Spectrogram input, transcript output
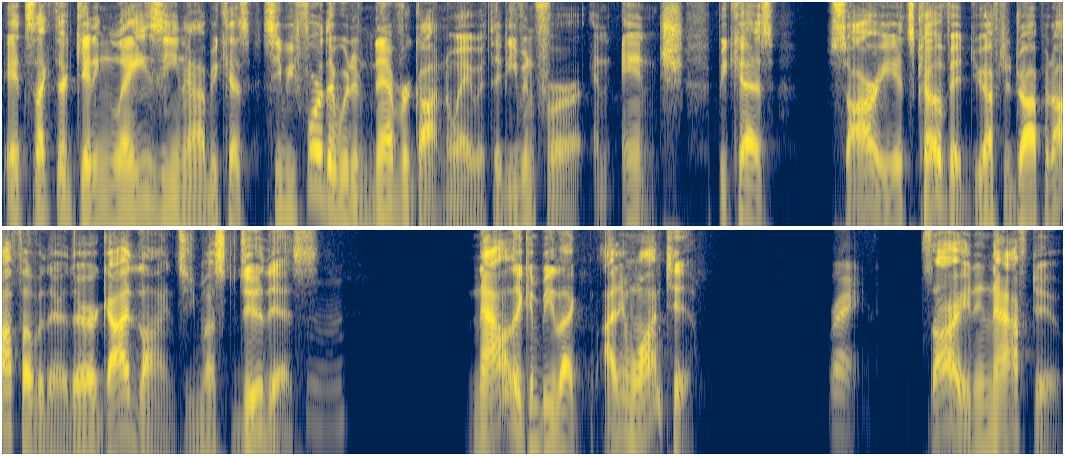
It's like they're getting lazy now because, see, before they would have never gotten away with it, even for an inch, because, sorry, it's COVID. You have to drop it off over there. There are guidelines. You must do this. Mm-hmm. Now they can be like, I didn't want to. Right. Sorry, you didn't have to.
